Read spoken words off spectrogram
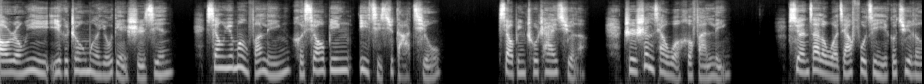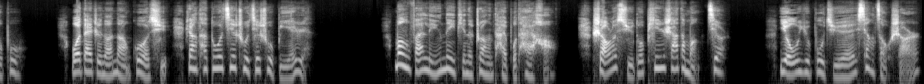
好容易一个周末有点时间，相约孟凡林和肖冰一起去打球。肖冰出差去了，只剩下我和樊玲，选在了我家附近一个俱乐部。我带着暖暖过去，让他多接触接触别人。孟凡林那天的状态不太好，少了许多拼杀的猛劲儿，犹豫不决，像走神儿。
